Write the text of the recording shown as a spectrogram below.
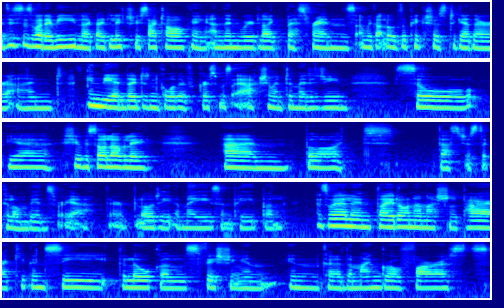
this is what I mean. Like I'd literally start talking and then we're like best friends and we got loads of pictures together and in the end I didn't go there for Christmas. I actually went to Medellin. So yeah, she was so lovely. Um but that's just the Colombians for you. They're bloody amazing people. As well in Tayrona National Park, you can see the locals fishing in, in kind of the mangrove forests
